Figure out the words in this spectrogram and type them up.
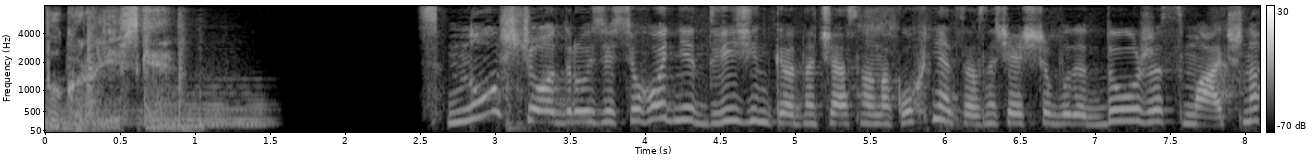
по-королівськи. Ну що, друзі, сьогодні дві жінки одночасно на кухні. Це означає, що буде дуже смачно.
